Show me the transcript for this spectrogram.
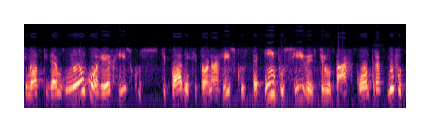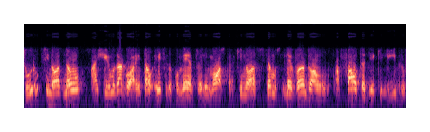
se nós quisermos não correr riscos que podem se tornar riscos é, impossíveis de lutar contra no futuro se nós não agirmos agora. Então, esse documento, ele mostra que nós estamos levando a um, uma falta de equilíbrio,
